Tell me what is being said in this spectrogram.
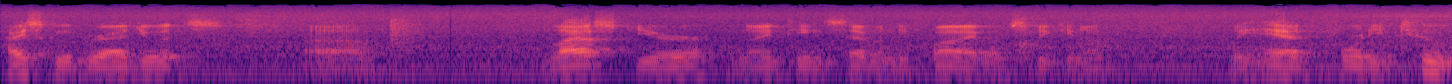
high school graduates. Uh, Last year, 1975, I'm speaking of, we had 42.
